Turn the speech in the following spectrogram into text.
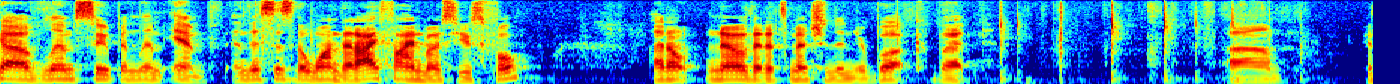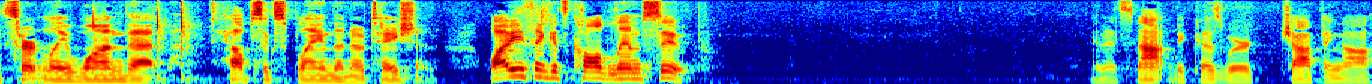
of lim sup and lim inf, and this is the one that I find most useful. I don't know that it's mentioned in your book, but um, it's certainly one that helps explain the notation. Why do you think it's called lim soup? And it's not because we're chopping off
